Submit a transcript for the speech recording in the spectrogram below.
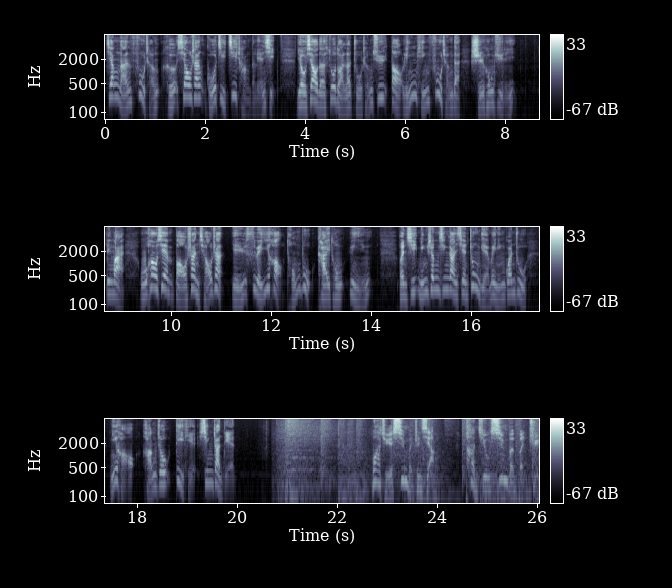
江南副城和萧山国际机场的联系，有效地缩短了主城区到临平副城的时空距离。另外，五号线宝善桥站也于四月一号同步开通运营。本期民生新干线重点为您关注：你好，杭州地铁新站点。挖掘新闻真相，探究新闻本质，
